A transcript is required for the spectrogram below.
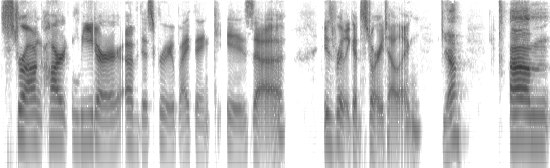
strong heart leader of this group, I think is uh is really good storytelling. Yeah. Um,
